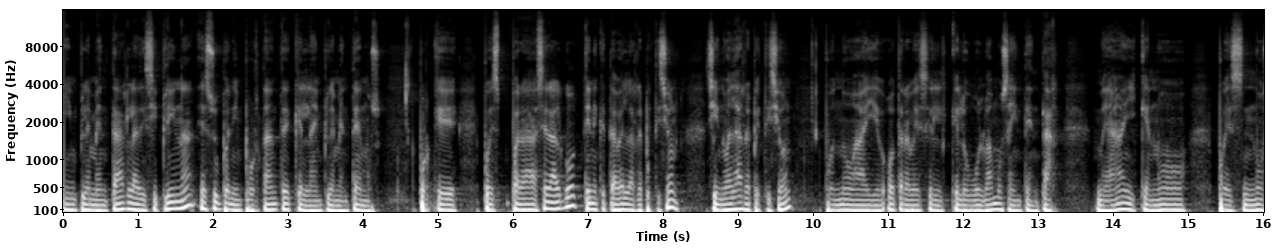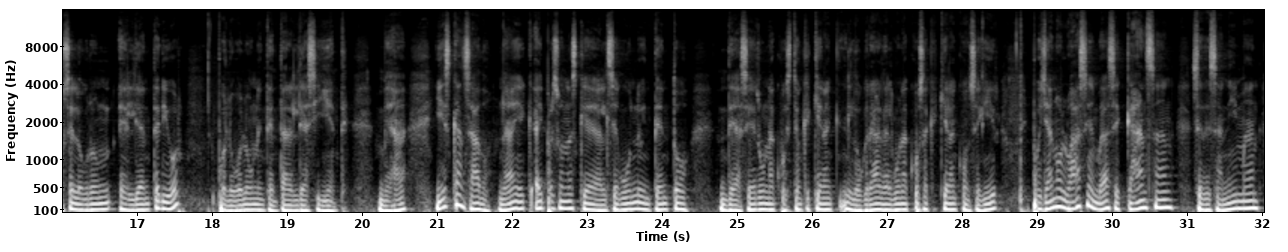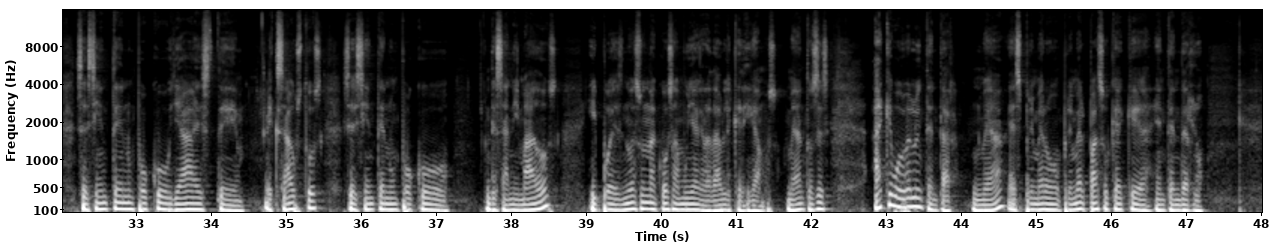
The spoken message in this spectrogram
implementar la disciplina, es súper importante que la implementemos, porque pues para hacer algo tiene que haber la repetición. Si no hay la repetición, pues no hay otra vez el que lo volvamos a intentar, Y que no, pues no se logró el día anterior, pues lo vuelvo a intentar el día siguiente, Y es cansado, hay personas que al segundo intento de hacer una cuestión que quieran lograr, de alguna cosa que quieran conseguir, pues ya no lo hacen, ¿verdad? Se cansan, se desaniman, se sienten un poco ya este, exhaustos, se sienten un poco desanimados y pues no es una cosa muy agradable que digamos, ¿verdad? Entonces hay que volverlo a intentar, ¿verdad? Es primero, primer paso que hay que entenderlo.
